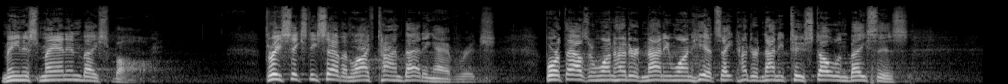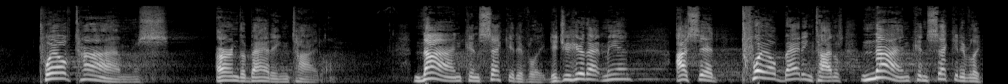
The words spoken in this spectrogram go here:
meanest man in baseball, 367 lifetime batting average. 4,191 hits, 892 stolen bases. 12 times earned the batting title. Nine consecutively. Did you hear that, men? I said 12 batting titles, nine consecutively.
